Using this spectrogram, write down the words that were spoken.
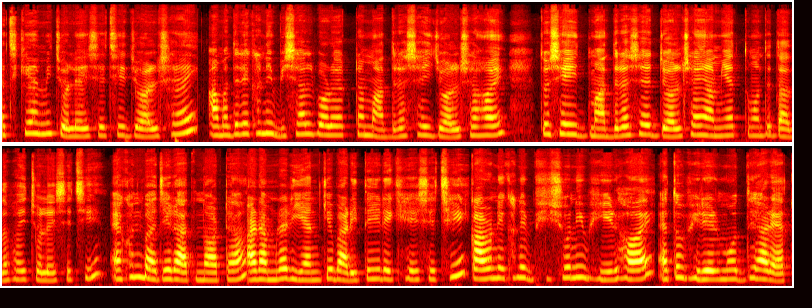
আজকে আমি চলে এসেছি জলসায়। আমাদের এখানে বিশাল বড় একটা মাদ্রাসায় জলসা হয়। তো সেই মাদ্রাসার জলসায় আমি আর তোমাদের দাদাভাই চলে এসেছি। এখন বাজে রাত নটা আর আমরা রিয়ানকে বাড়িতেই রেখে এসেছি। কারণ এখানে ভীষণই ভিড় হয়। এত ভিড়ের মধ্যে আর এত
